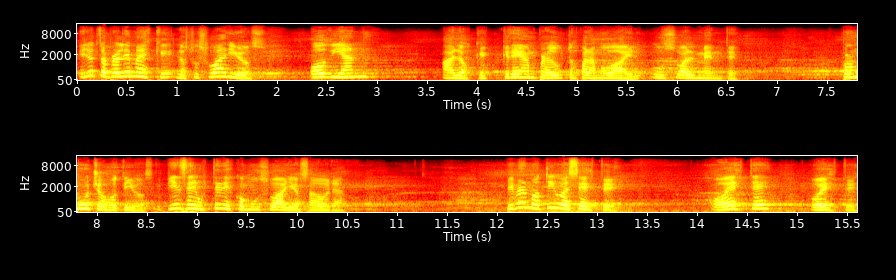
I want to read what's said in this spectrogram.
El otro problema es que los usuarios odian a los que crean productos para mobile, usualmente. Por muchos motivos. Piensen ustedes como usuarios ahora. El primer motivo es este. O este o este.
